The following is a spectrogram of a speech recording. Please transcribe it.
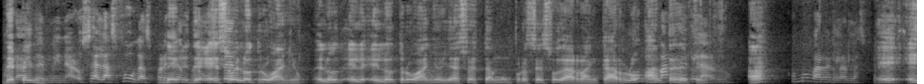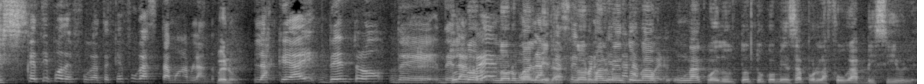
Para Depende. terminar. O sea, las fugas, por De- ejemplo. de eso el otro año. El, el- el otro año ya eso está en un proceso de arrancarlo ¿Cómo va a antes de arreglarlo? ¿Ah? ¿Cómo va a arreglar las fugas? Eh, es ¿Qué tipo de fugas? ¿De qué fugas estamos hablando? Bueno. Las que hay dentro de, la red normal, o las mira, que se normalmente un, acu- afuera? un acueducto tú comienzas por las fugas visibles,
